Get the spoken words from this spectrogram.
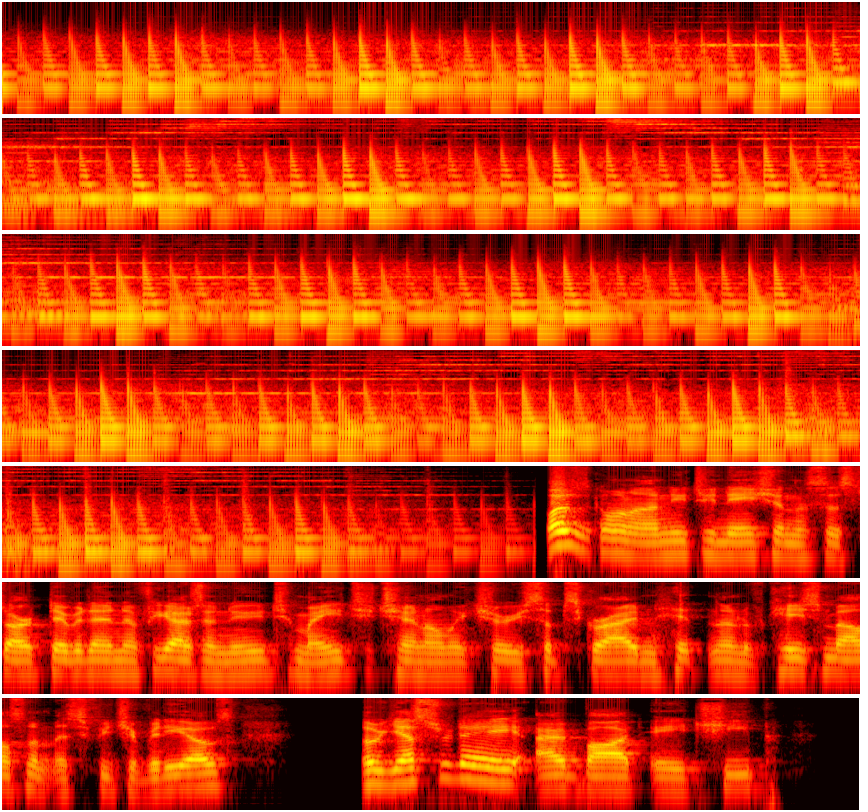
What is going on, YouTube Nation? This is Darth Dividend. If you guys are new to my YouTube channel, make sure you subscribe and hit the notification bell so don't miss future videos. So yesterday, I bought a cheap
